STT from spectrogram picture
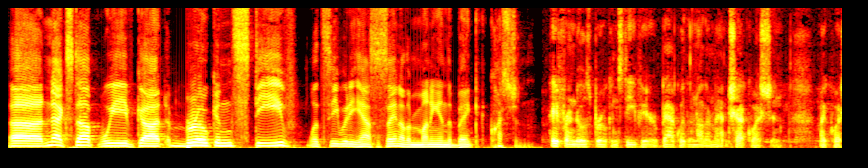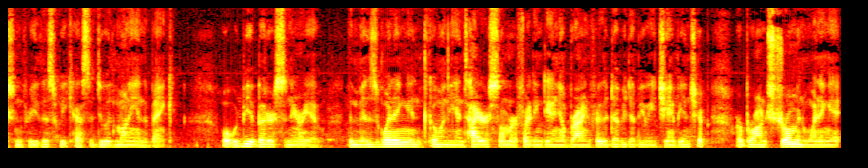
Uh, next up, we've got Broken Steve. Let's see what he has to say. Another money in the bank question. Hey friendos, Broken Steve here, back with another Mat Chat question. My question for you this week has to do with Money in the Bank. What would be a better scenario? The Miz winning and going the entire summer fighting Daniel Bryan for the WWE Championship, or Braun Strowman winning it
